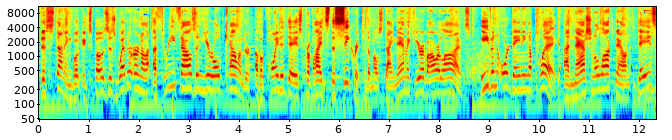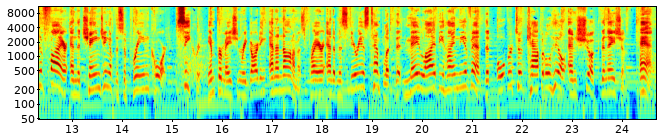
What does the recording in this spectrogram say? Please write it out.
This stunning book exposes whether or not a 3,000 year old calendar of appointed days provides the secret to the most dynamic year of our lives. Even ordaining a plague, a national lockdown, days of fire, and the changing of the Supreme Court. Secret information regarding an anonymous prayer and a mysterious template that may lie behind the event that overtook Capitol Hill and shook the nation and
